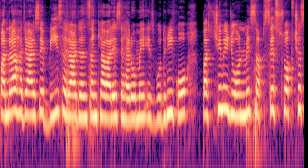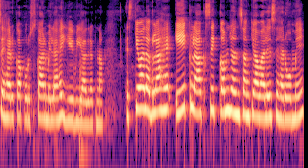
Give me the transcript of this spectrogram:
पंद्रह हज़ार से बीस हज़ार जनसंख्या वाले शहरों में इस बुधनी को पश्चिमी जोन में सबसे स्वच्छ शहर का पुरस्कार मिला है, ये भी याद रखना। इसके बाद अगला है, एक लाख से कम जनसंख्या वाले शहरों में,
